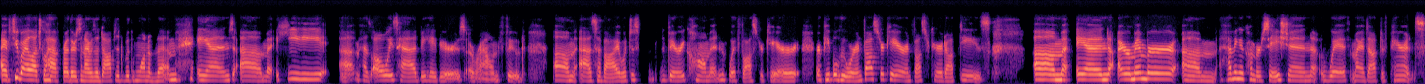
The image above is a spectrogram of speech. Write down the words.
I have two biological half brothers, and I was adopted with one of them. And um, he um, has always had behaviors around food, um, as have I, which is very common with foster care or people who were in foster care and foster care adoptees. Um, and I remember um, having a conversation with my adoptive parents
